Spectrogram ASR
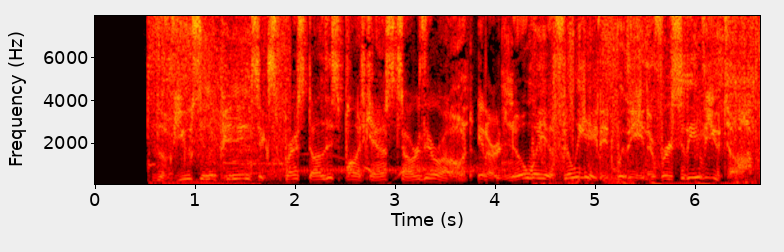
The views and opinions expressed on this podcast are their own and are no way affiliated with the University of Utah.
